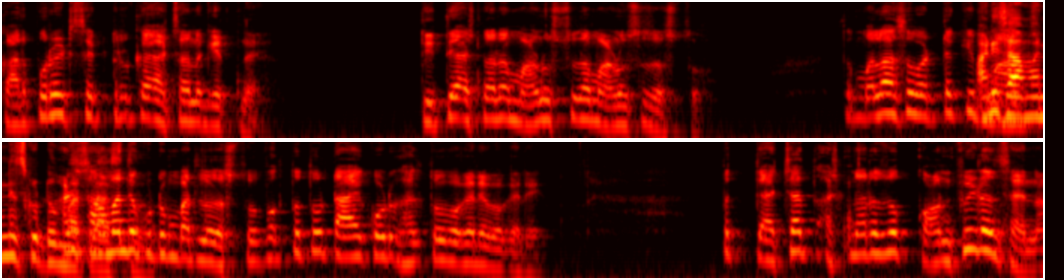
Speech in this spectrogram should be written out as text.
कॉर्पोरेट सेक्टर काय अचानक येत नाही. तिथे असणारा माणूससुद्धा माणूसच असतो. तर मला असं वाटतं की आणि सामान्यच आणि सामान्य. कुटुंबातलाच असतो. फक्त तो टाय कोट घालतो वगैरे वगैरे. पण त्याच्यात असणारा जो कॉन्फिडन्स आहे ना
